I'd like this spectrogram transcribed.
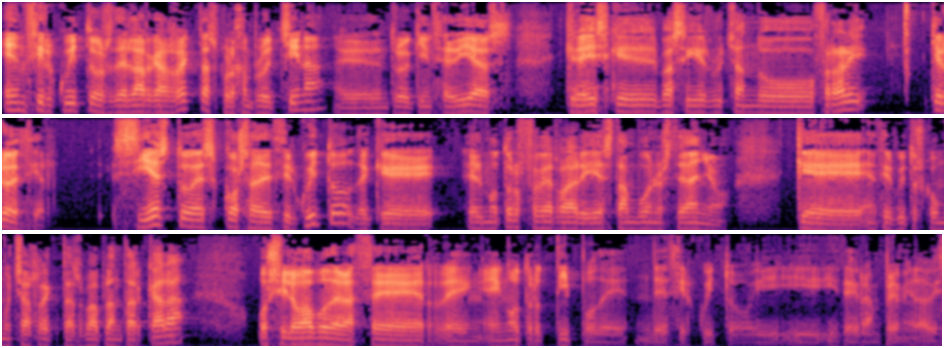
en circuitos de largas rectas, por ejemplo en China, eh, dentro de 15 días, ¿creéis que va a seguir luchando Ferrari? Quiero decir, si esto es cosa de circuito, de que el motor Ferrari es tan bueno este año que en circuitos con muchas rectas va a plantar cara o si lo va a poder hacer en, en otro tipo de, de circuito y, de gran premio, David.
